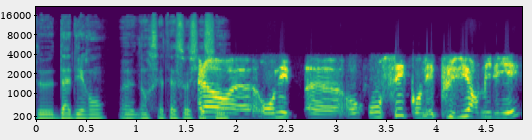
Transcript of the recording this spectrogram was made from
d'adhérents dans cette association? Alors, on est on sait qu'on est plusieurs milliers.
